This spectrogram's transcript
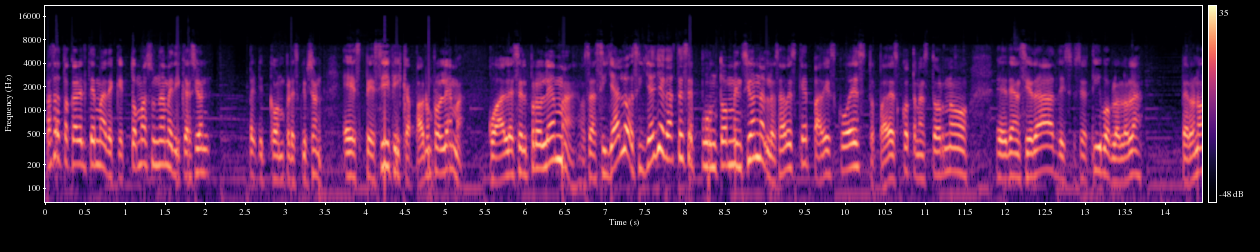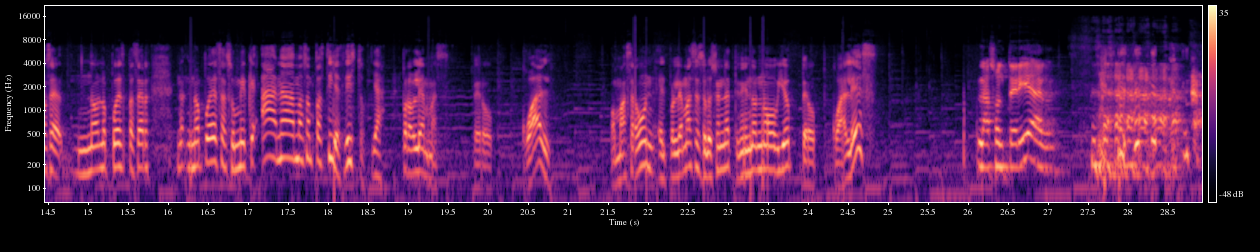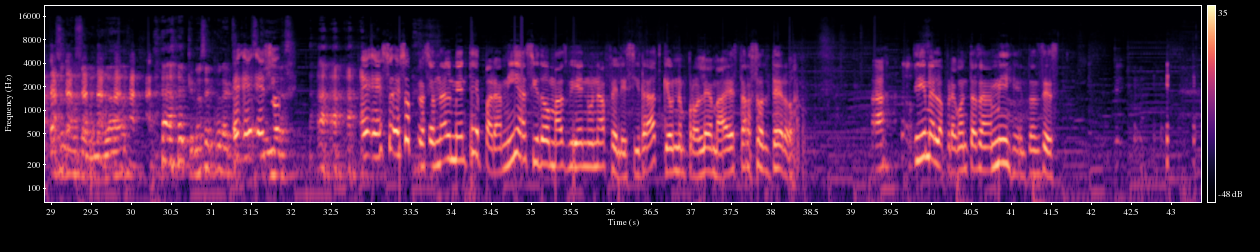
Vas a tocar el tema de que tomas una medicación pre- con prescripción específica para un problema. ¿Cuál es el problema? O sea, si ya lo, si ya llegaste a ese punto, menciónalo. ¿Sabes qué? Padezco esto, padezco trastorno eh, de ansiedad, disociativo, bla, bla, bla. Pero no, o sea, no lo puedes pasar, no, no puedes asumir que, ah, nada más son pastillas, listo, ya, problemas. Pero, ¿cuál? O más aún, el problema se soluciona teniendo novio, pero ¿cuál es? La soltería, güey. es una enfermedad que no se cura con Eh, eh, eso- Eso, eso personalmente para mí ha sido más bien una felicidad que un problema, eh, estar soltero. Ah, Si me lo preguntas a mí, entonces,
